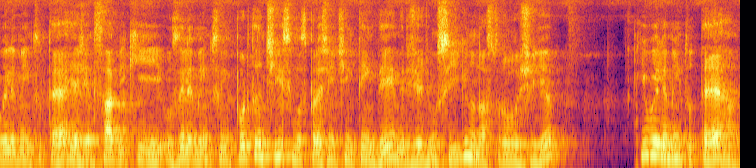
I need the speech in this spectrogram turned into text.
o elemento terra, e a gente sabe que os elementos são importantíssimos para a gente entender a energia de um signo na astrologia. E o elemento terra,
